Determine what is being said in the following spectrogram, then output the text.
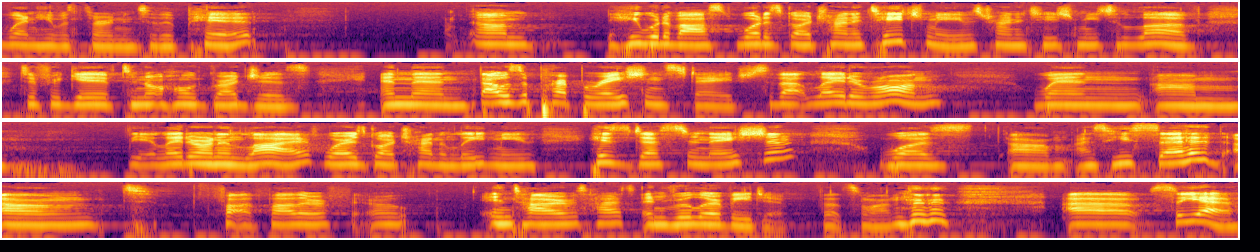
when he was thrown into the pit, um, he would have asked, What is God trying to teach me? He was trying to teach me to love, to forgive, to not hold grudges. And then that was a preparation stage. So that later on, when um, yeah, later on in life, where is God trying to lead me? His destination was, um, as he said, um, fa- father of Pharaoh, entire of his house, and ruler of Egypt. That's one. uh, so yeah,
